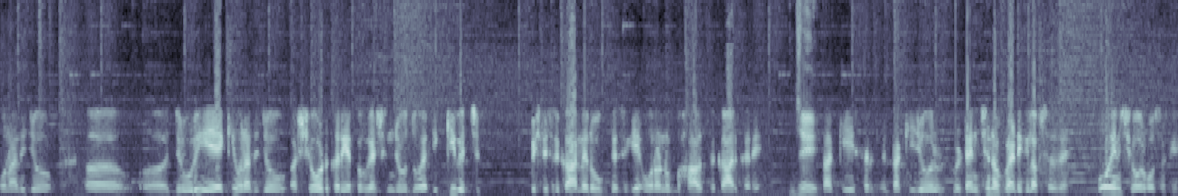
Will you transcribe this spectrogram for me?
ਉਹਨਾਂ ਦੀ ਜੋ ਜ਼ਰੂਰੀ ਹੈ ਕਿ ਉਹਨਾਂ ਦੀ ਜੋ ਅਸ਼ੋਰਡ ਕਰੀਅਰ ਪ੍ਰੋਗਰੈਸ਼ਨ ਜੋ 2021 ਵਿੱਚ ਪਿਛਲੀ ਸਰਕਾਰ ਨੇ ਰੋਕਤੇ ਸੀਗੇ ਉਹਨਾਂ ਨੂੰ ਬਹਾਲ ਸਰਕਾਰ ਕਰੇ ਜੀ। ਤਾਂ ਕਿ ਸਰ- ਤਾਂ ਕਿ ਜੋ ਰਿਟੈਂਸ਼ਨ ਆਫ ਮੈਡੀਕਲ ਅਫਸਰਸ ਹੈ ਉਹ ਇਨਸ਼ੋਰ ਹੋ ਸਕੇ।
